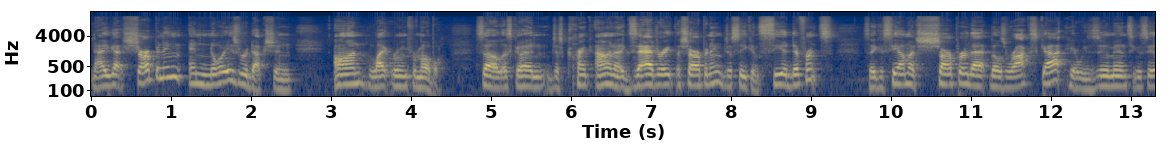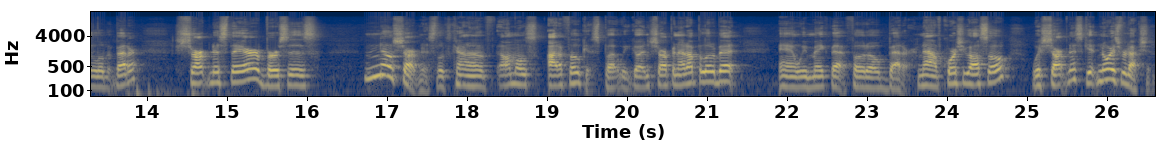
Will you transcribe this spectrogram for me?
Now you got sharpening and noise reduction on Lightroom for mobile. So let's go ahead and just crank. I'm going to exaggerate the sharpening just so you can see a difference. So you can see how much sharper that those rocks got. Here we zoom in so you can see a little bit better. Sharpness there versus no sharpness. Looks kind of almost out of focus, but we go ahead and sharpen that up a little bit and we make that photo better. Now, of course, you also, with sharpness, get noise reduction.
